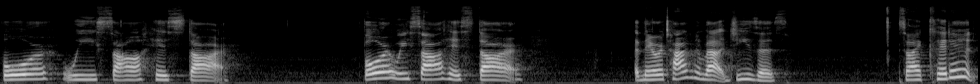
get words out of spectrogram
for we saw his star. For we saw his star. And they were talking about Jesus. So I couldn't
